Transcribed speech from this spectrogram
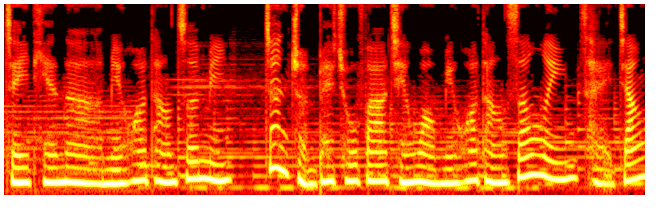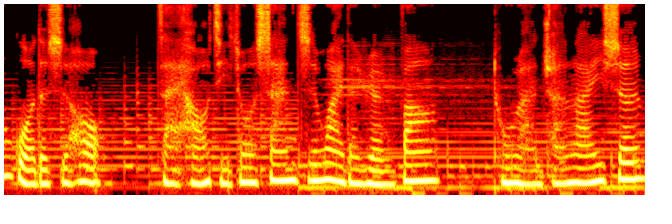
这一天呢，啊，棉花糖村民正准备出发前往棉花糖森林采浆果的时候，在好几座山之外的远方，突然传来一声：“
